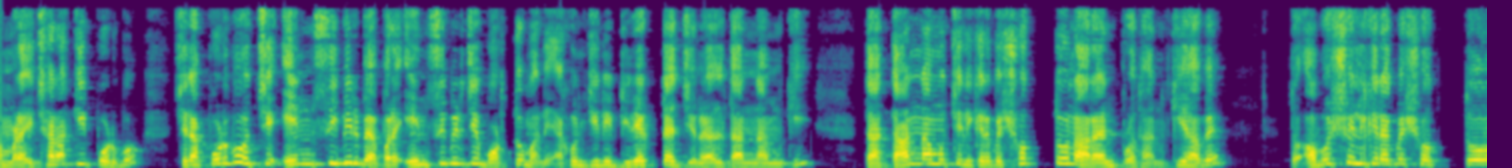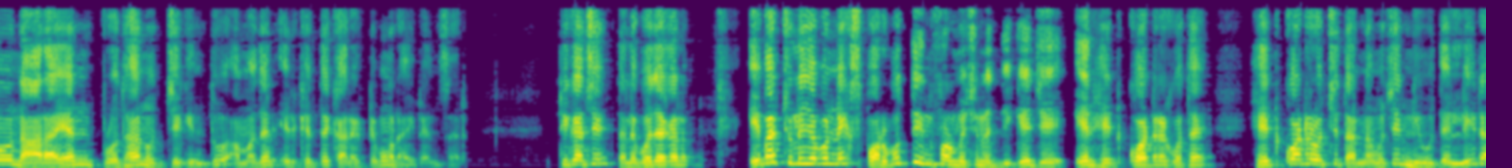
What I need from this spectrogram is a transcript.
আমরা এছাড়া কি পড়বো সেটা পড়বো হচ্ছে এনসিবির ব্যাপারে এনসিবির যে বর্তমানে এখন যিনি ডিরেক্টর জেনারেল তার নাম কি তার তার নাম হচ্ছে লিখে রাখবে সত্যনারায়ণ প্রধান কি হবে তো অবশ্যই লিখে রাখবে নারায়ণ প্রধান হচ্ছে কিন্তু আমাদের এর ক্ষেত্রে কারেক্ট এবং রাইট অ্যান্সার ঠিক আছে তাহলে বোঝা গেল এবার চলে যাব নেক্সট পরবর্তী ইনফরমেশনের দিকে যে এর হেডকোয়ার্টার কোথায় হেডকোয়ার্টার হচ্ছে তার নাম হচ্ছে নিউ দিল্লি এটা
